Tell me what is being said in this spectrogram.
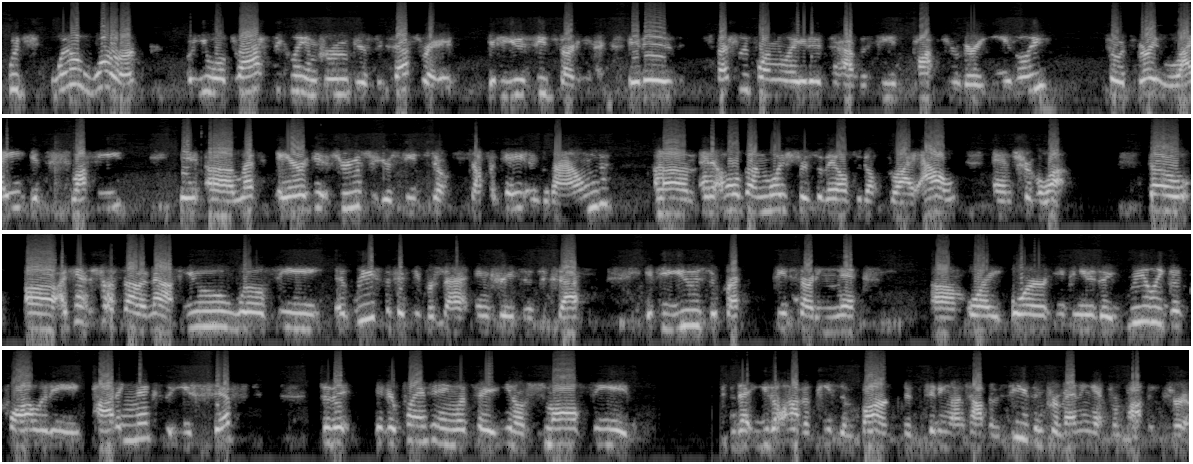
which will work, but you will drastically improve your success rate if you use seed starting mix. It is specially formulated to have the seeds pop through very easily. So it's very light, it's fluffy, it uh, lets air get through so your seeds don't suffocate and ground. Um, and it holds on moisture so they also don't dry out and shrivel up. So uh, I can't stress that enough. You will see at least a 50% increase in success if you use the correct seed starting mix um, or a, or you can use a really good quality potting mix that you sift, so that if you're planting, let's say, you know, small seeds, that you don't have a piece of bark that's sitting on top of the seeds and preventing it from popping through.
